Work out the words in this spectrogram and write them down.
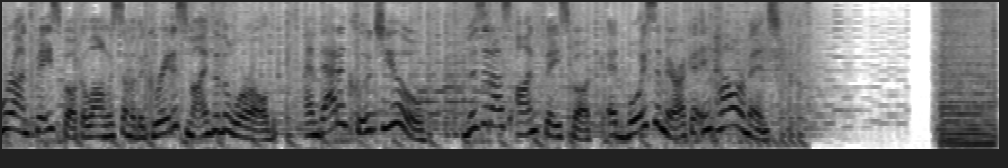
We're on Facebook along with some of the greatest minds of the world, and that includes you. Visit us on Facebook at Voice America Empowerment.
